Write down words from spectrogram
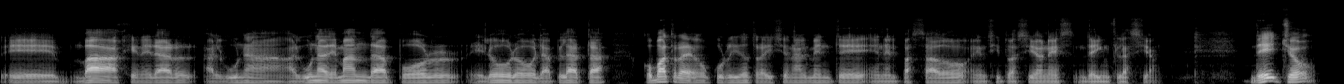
eh, va a generar alguna, alguna demanda por el oro, la plata, como ha ocurrido tradicionalmente en el pasado en situaciones de inflación. De hecho,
